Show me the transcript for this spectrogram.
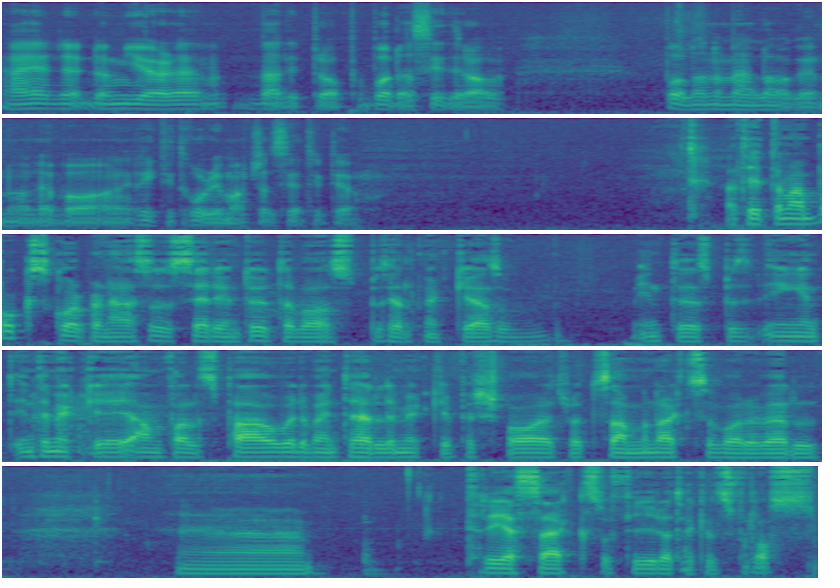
nej, de, de gör det väldigt bra på båda sidor av bollen de här lagen. Och det var en riktigt rolig match att se tyckte jag. Ja, tittar man boxscore på den här så ser det inte ut att vara speciellt mycket. Alltså, inte, spe, inget, inte mycket i anfallspower, det var inte heller mycket försvar. Jag tror att sammanlagt så var det väl tre sacks och fyra tackles för loss.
